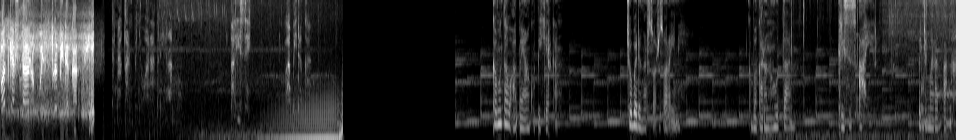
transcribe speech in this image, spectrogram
Podcaster with lebih dekat. Kenakan penyuara telingamu. Telisik lebih dekat. Kamu tahu apa yang aku pikirkan? Coba dengar suara-suara ini. Kebakaran hutan, krisis air, pencemaran tanah.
